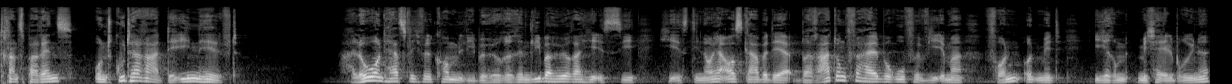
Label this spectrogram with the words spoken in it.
Transparenz und guter Rat, der Ihnen hilft. Hallo und herzlich willkommen, liebe Hörerinnen, lieber Hörer, hier ist sie, hier ist die neue Ausgabe der Beratung für Heilberufe, wie immer von und mit Ihrem Michael Brüne,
